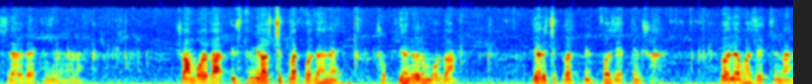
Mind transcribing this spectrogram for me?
Sizler de giymeyin hemen. Şu an bu arada üstüm biraz çıplak böyle hani çok yanıyorum burada. Yarı çıplak bir vaziyetteyim şu an. Böyle vaziyetim ben.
